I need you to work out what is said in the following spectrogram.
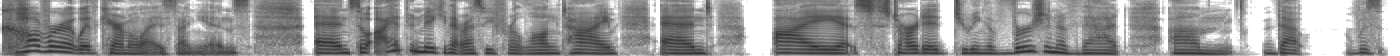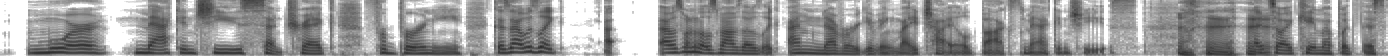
cover it with caramelized onions. And so I had been making that recipe for a long time, and I started doing a version of that um, that was more mac and cheese centric for Bernie because I was like. I- was one of those moms. I was like, I'm never giving my child boxed mac and cheese, and so I came up with this.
